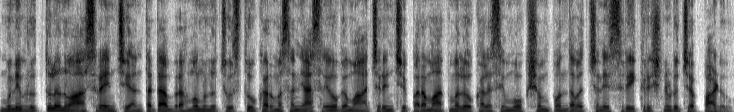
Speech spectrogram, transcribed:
ముని వృత్తులను ఆశ్రయించి అంతటా బ్రహ్మమును చూస్తూ కర్మసన్యాసయోగం ఆచరించి పరమాత్మలో కలసి మోక్షం పొందవచ్చని శ్రీకృష్ణుడు చెప్పాడు.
